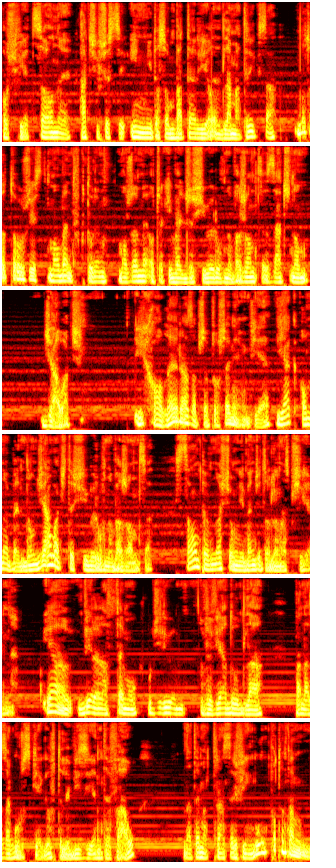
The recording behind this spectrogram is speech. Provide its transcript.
oświecony, a ci wszyscy inni to są baterie dla Matrixa, no to to już jest moment, w którym możemy oczekiwać, że siły równoważące zaczną działać. I cholera, za przeproszeniem, wie, jak one będą działać, te siły równoważące. Z całą pewnością nie będzie to dla nas przyjemne. Ja wiele lat temu udzieliłem wywiadu dla pana Zagórskiego w telewizji NTV na temat transurfingu, potem tam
